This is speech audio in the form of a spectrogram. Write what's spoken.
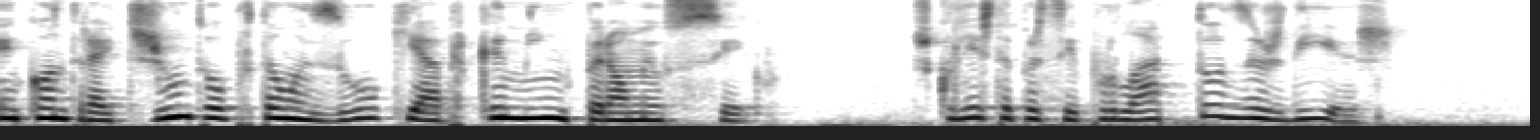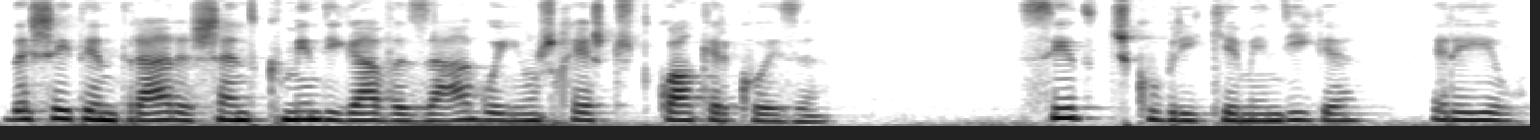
Encontrei-te junto ao portão azul que abre caminho para o meu sossego. Escolheste aparecer por lá todos os dias. Deixei-te entrar achando que mendigavas água e uns restos de qualquer coisa. Cedo descobri que a mendiga era eu.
